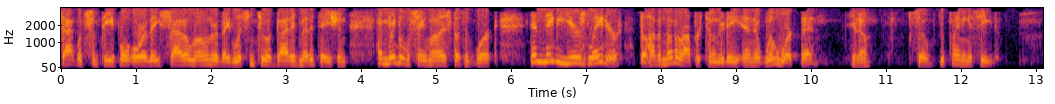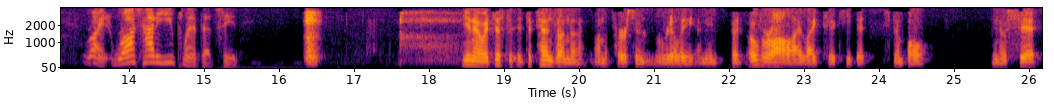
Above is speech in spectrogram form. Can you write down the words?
sat with some people, or they sat alone, or they listened to a guided meditation, and maybe they'll say, "Well, this doesn't work." Then maybe years later, they'll have another opportunity, and it will work then. You know. So you're planting a seed. Right. Ross, how do you plant that seed? You know, it just it depends on the on the person really. I mean, but overall I like to keep it simple. You know, sit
